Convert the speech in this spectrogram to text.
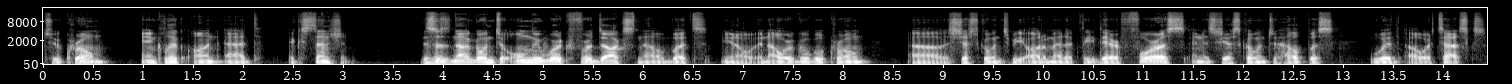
to Chrome and click on add extension. This is not going to only work for docs now, but you know, in our Google Chrome, uh, it's just going to be automatically there for us and it's just going to help us with our tasks.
